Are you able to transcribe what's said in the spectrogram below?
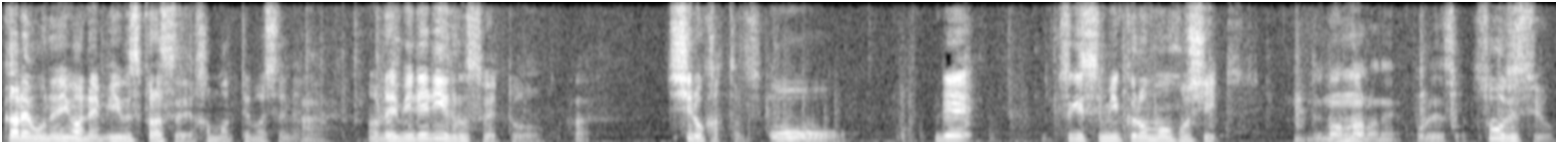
彼もね今ねビームスプラスハマってましてね、はレミレリーフのスウェット。をはい。白買ったんですよ。で次スミクロも欲しいって。でなんならねこれですよ。そうですよ。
